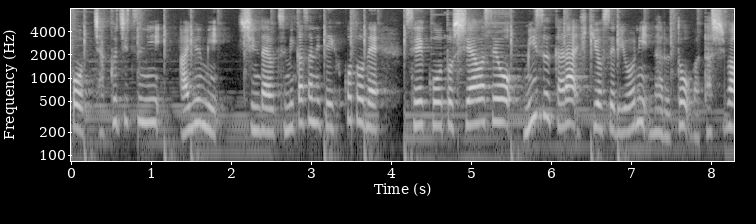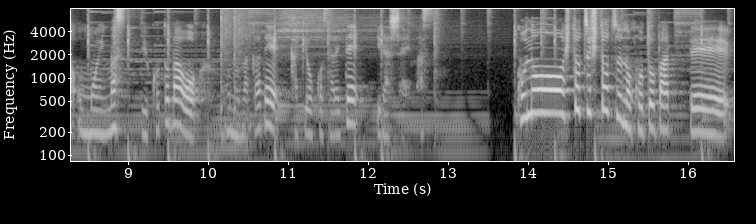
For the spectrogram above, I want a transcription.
歩着実に歩み信頼を積み重ねていくことで成功と幸せを自ら引き寄せるようになると私は思います。という言葉を本の中で書き起こされていらっしゃいます。この一つ一つの言葉って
